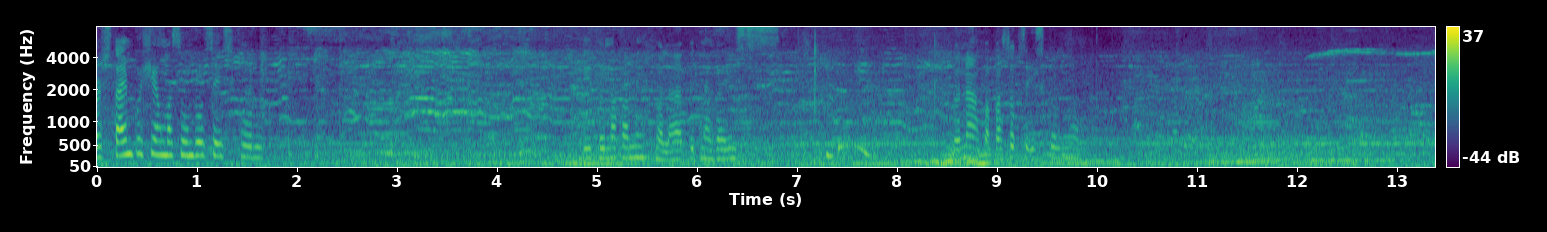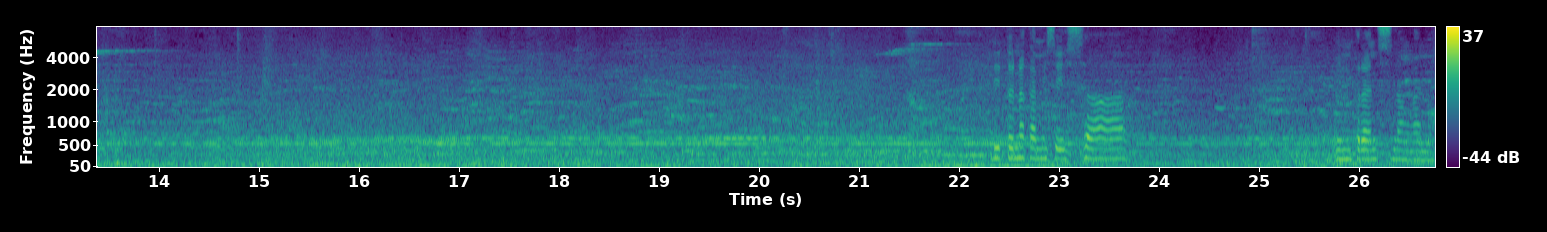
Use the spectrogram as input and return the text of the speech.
First time po siyang masundo sa school. Dito na kami. Malapit na guys. Ito na, papasok sa school niya. Dito na kami sa isa entrance ng ano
